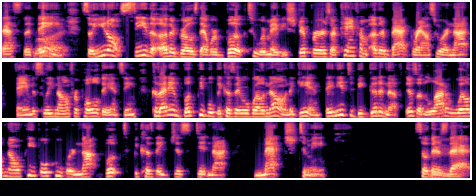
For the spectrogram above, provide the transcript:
That's the thing. Right. So you don't see the other girls that were booked who were maybe strippers or came from other backgrounds who are not famously known for pole dancing. Because I didn't book people because they were well known. Again, they need to be good enough. There's a lot of well known people who were not booked because they just did not match to me. So there's Mm. that.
